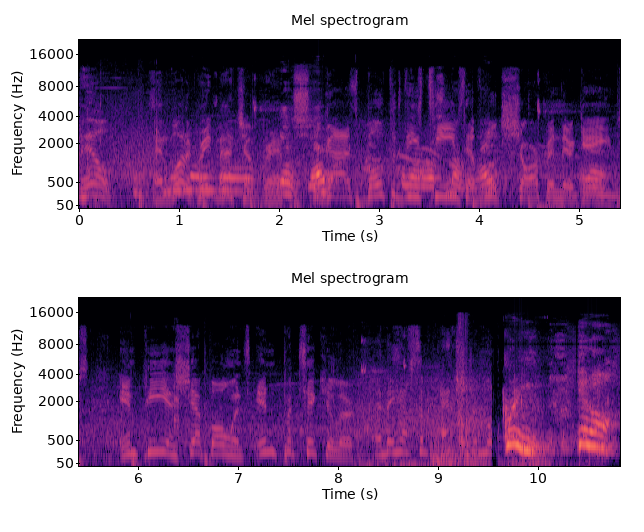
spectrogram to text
Hill. And what a great matchup, Grant. Yeah, Well, guys, both of these teams have looked sharp in their games. MP and Shep Owens in particular, and they have some extra Green, get off!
